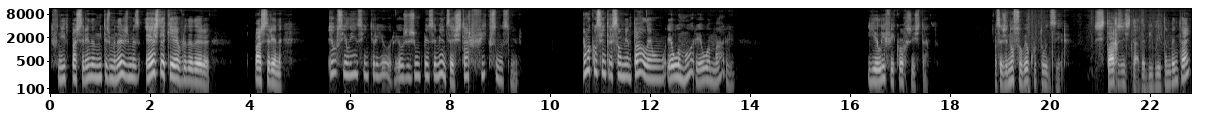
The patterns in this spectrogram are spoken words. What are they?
definido paz serena de muitas maneiras, mas esta é que é a verdadeira paz serena. É o silêncio interior, é o jejum de pensamentos, é estar fixo no Senhor. É uma concentração mental, é, um, é o amor, é o amar. E ali ficou registado. Ou seja, não sou eu que o estou a dizer. Está registado. A Bíblia também tem,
